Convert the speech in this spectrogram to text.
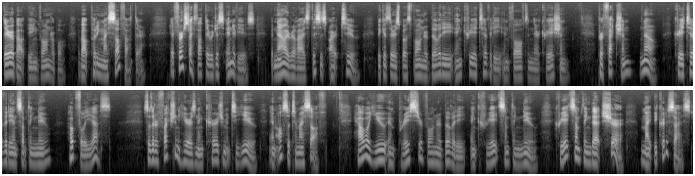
they're about being vulnerable, about putting myself out there. At first, I thought they were just interviews, but now I realize this is art too, because there is both vulnerability and creativity involved in their creation. Perfection? No. Creativity and something new? Hopefully, yes. So the reflection here is an encouragement to you and also to myself. How will you embrace your vulnerability and create something new? Create something that, sure, might be criticized.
